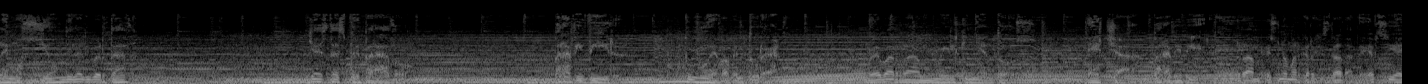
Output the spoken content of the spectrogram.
¿La emoción de la libertad? Ya estás preparado para vivir tu nueva aventura. Nueva RAM 1500. Hecha para vivir. RAM es una marca registrada de FCA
